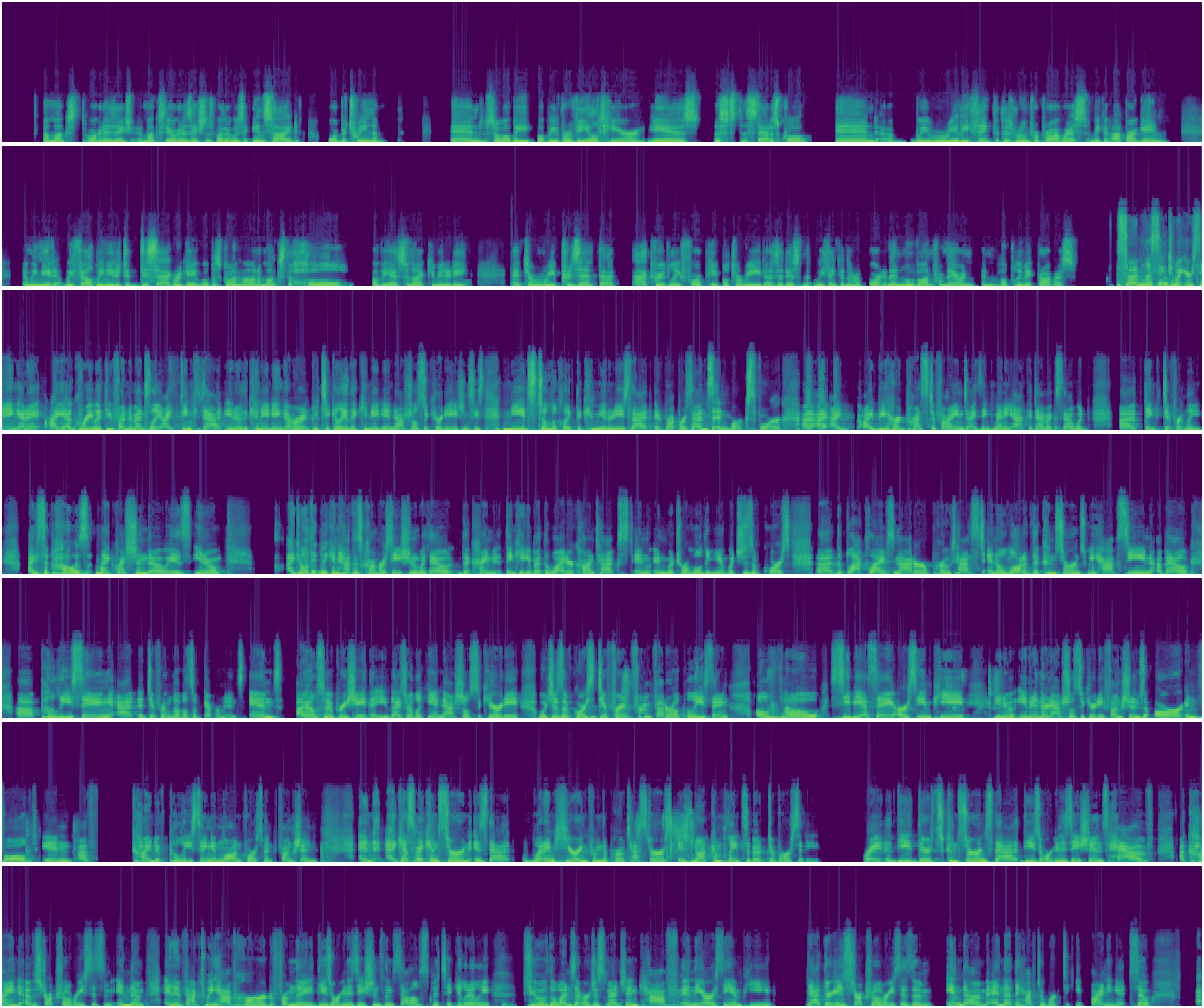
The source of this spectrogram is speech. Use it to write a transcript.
amongst organization amongst the organizations, whether it was inside or between them. And so what we what we've revealed here is the, the status quo, and uh, we really think that there's room for progress. We can up our game, and we need we felt we needed to disaggregate what was going on amongst the whole of the S&I community, and to represent that accurately for people to read as it is that we think in the report, and then move on from there and, and hopefully make progress so I'm listening to what you're saying, and I, I agree with you fundamentally. I think that you know the Canadian government, particularly the Canadian national security agencies, needs to look like the communities that it represents and works for. I, I would be hard pressed to find, I think, many academics that would uh, think differently. I suppose my question though is, you know, I don't think we can have this conversation without the kind of thinking about the wider context in, in which we're holding it, which is, of course, uh, the Black Lives Matter protest and a lot of the concerns we have seen about uh, policing at different levels of government. And I also appreciate that you guys are looking at national security, which is, of course, different from federal policing. Although CBSA, RCMP, you know, even in their national security functions, are involved in a kind of policing and law enforcement function. And I guess my concern is that what I'm hearing from the protesters is not complaints about diversity. Right. The, there's concerns that these organizations have a kind of structural racism in them. And in fact, we have heard from the, these organizations themselves, particularly two of the ones that were just mentioned, CAF and the RCMP, that there is structural racism in them and that they have to work to keep finding it. So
